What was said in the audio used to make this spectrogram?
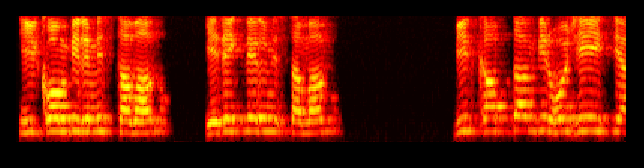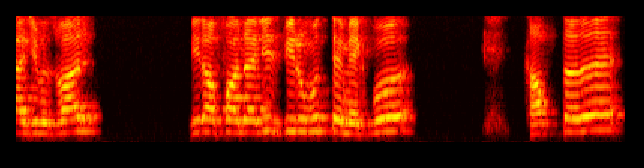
İlk 11'imiz tamam. Yedeklerimiz tamam. Bir kaptan, bir hocaya ihtiyacımız var. Bir afanaliz, bir umut demek bu. Kaptanı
